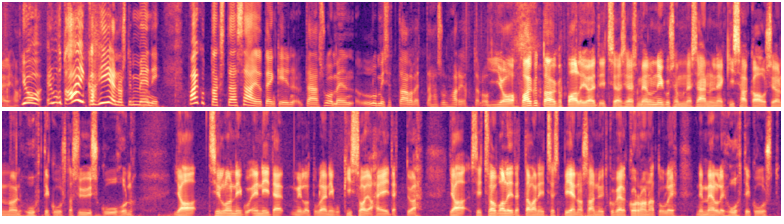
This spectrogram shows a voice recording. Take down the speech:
Ei ihan. Joo, mutta aika hienosti meni. Vaikuttaako tämä sää jotenkin, tämä Suomen lumiset talvet tähän sun harjoitteluun? Joo, vaikuttaa aika paljon. Et itse asiassa meillä on niinku semmoinen säännöllinen kisakausi on noin huhtikuusta syyskuuhun. Ja silloin niinku eniten, milloin tulee niinku kisoja heitettyä. Ja sitten se on valitettavan itse asiassa pienosa nyt, kun vielä korona tuli, niin meillä oli huhtikuusta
